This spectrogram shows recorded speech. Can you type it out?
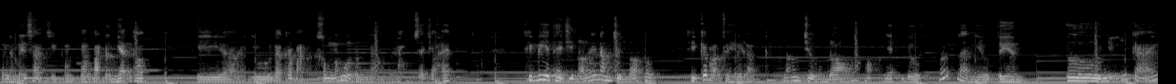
nên là miễn sao chỉ cần các bạn được nhận thôi thì uh, dù là các bạn không nắm một đồng nào thì họ sẽ cho hết. Thì bây giờ thầy chỉ nói đến năm trường đó thôi thì các bạn phải hiểu là năm trường đó họ nhận được rất là nhiều tiền từ những cái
